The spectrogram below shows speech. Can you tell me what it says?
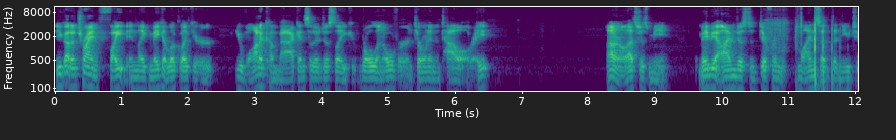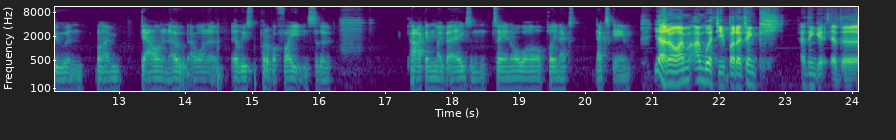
you got to try and fight and like make it look like you're you want to come back instead of just like rolling over and throwing in the towel, right? I don't know. That's just me. Maybe I'm just a different mindset than you two, and when I'm down and out, I want to at least put up a fight instead of packing my bags and saying, "Oh well, I'll play next next game." Yeah, no, I'm I'm with you, but I think I think at the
